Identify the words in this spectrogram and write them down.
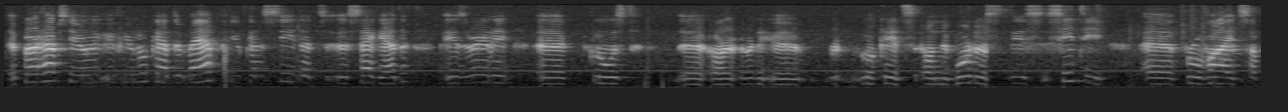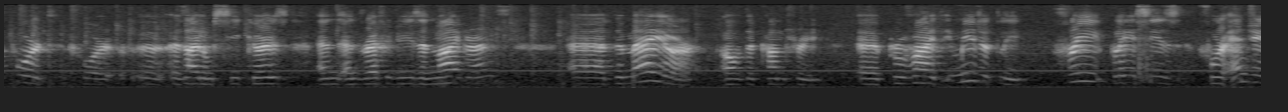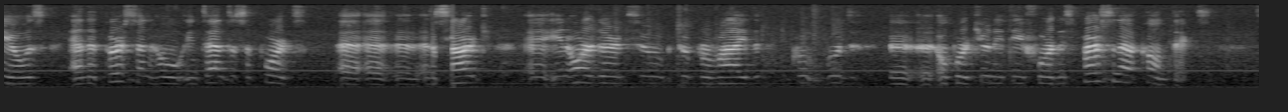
Perhaps you, if you look at the map, you can see that uh, Szeged is really uh, closed uh, or locates on the borders. This city provides support for asylum seekers and, and refugees and migrants. The mayor of the country uh, provide immediately free places for NGOs and the person who intend to support as a charge in order to, to provide good uh, uh, opportunity for this personal contacts.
